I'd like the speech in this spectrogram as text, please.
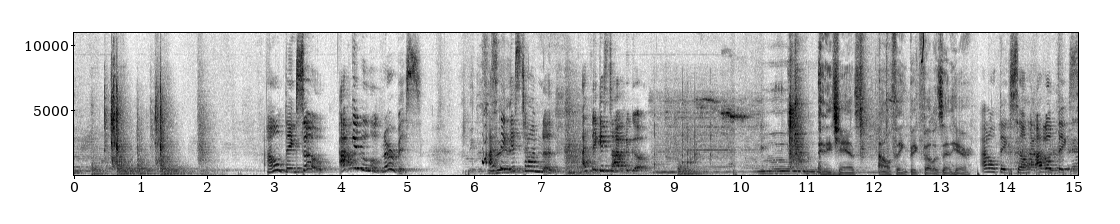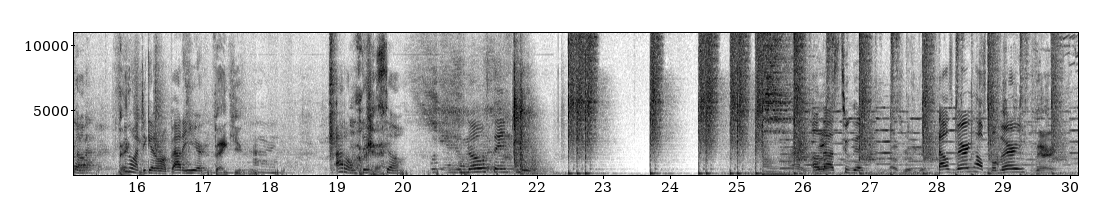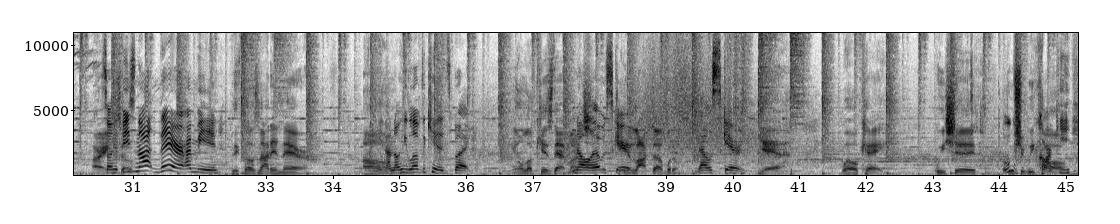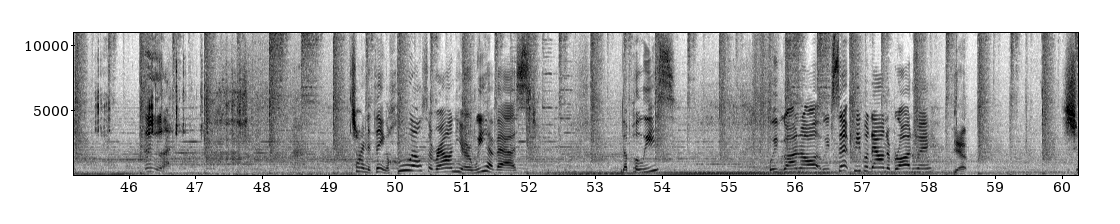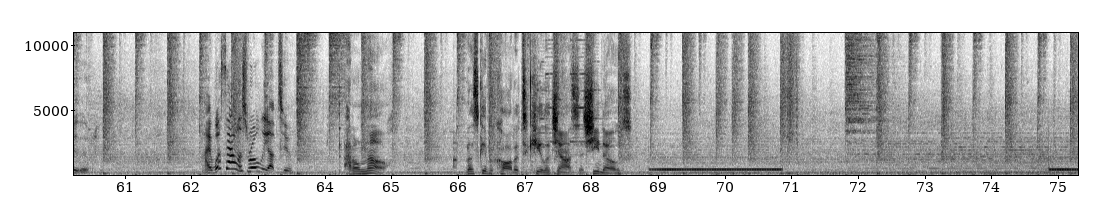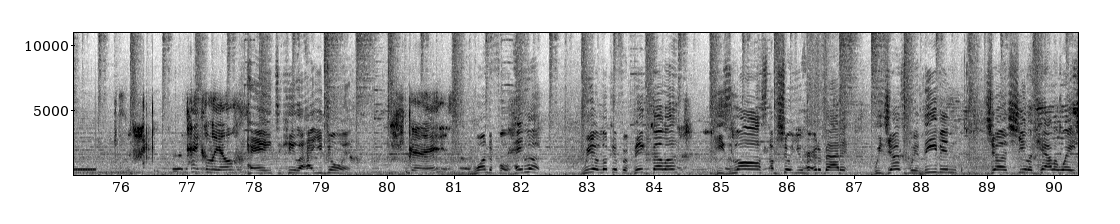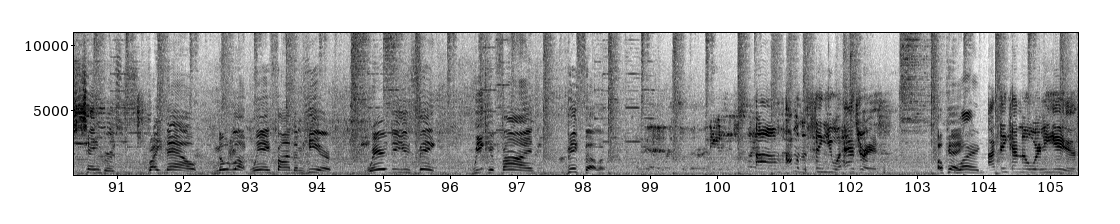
I don't think so. I'm getting a little nervous. I think it. it's time to. I think it's time to go. Any chance? I don't think Big Fella's in here. I don't think so. I don't think so. We're gonna have to get him up out of here. Thank you. I don't Okay. think so. No, thank you. Oh, well- that was too good. That was really good. That was very helpful. Very. Very. All right. so if he's not there, I mean, Big Fella's not in there. I, mean, I Um, know he loved the kids, but he don't love kids that much. No, that was scary. Get locked up with him. that was scary. Yeah. Well, okay. We should. who Ooh, should we call? Ugh. trying to think who else around here we have asked. The police. We've gone all. We've sent people down to Broadway. Yep. Shoot. All right, what's Alice Rowley up to? I don't know. Let's give a call to Tequila Johnson. She knows. Hey, Khalil. Hey, Tequila, how you doing? Good. Wonderful. Hey, look, we are looking for Big Fella. He's lost. I'm sure you heard about it. We just we're leaving Judge Sheila Calloway's chambers right now. No luck. We ain't find him here. Where do you think we can find Big Fella? Um, I'm gonna send you an address. Okay. Word. I think I know where he is.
